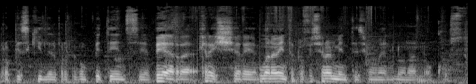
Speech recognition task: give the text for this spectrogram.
proprie skill, delle proprie competenze per crescere umanamente e professionalmente, secondo me non hanno costo.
